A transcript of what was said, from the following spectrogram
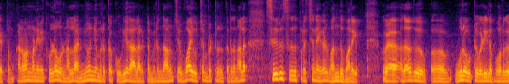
ஏற்றம். கணவன் மனைவிக்குள்ள ஒரு நல்ல அந்யோன்யம் இருக்கக்கூடிய காலகட்டம் இருந்தாலும் செவ்வாய் உச்சம் பெற்று இருக்கிறதுனால சிறு சிறு பிரச்சனைகள் வந்து மறையும். அதாவது ஊரை விட்டு வெளியில் போகிறது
